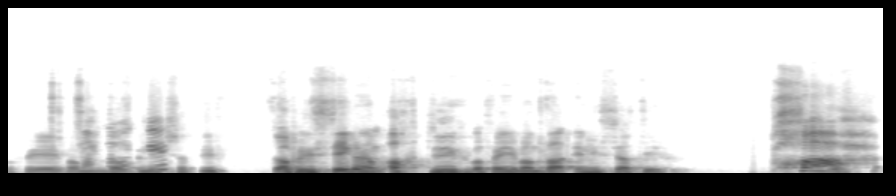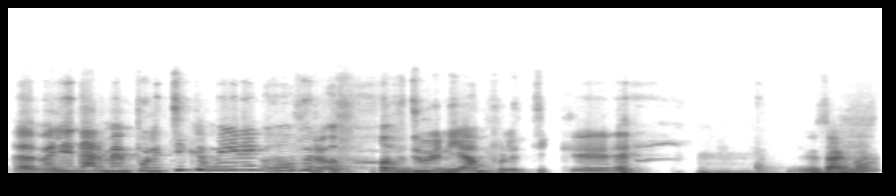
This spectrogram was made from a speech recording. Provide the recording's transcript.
wat vind jij van dat keer? initiatief? Zo applaudisseren om 8 uur, wat vind je van dat initiatief? Eh, wil je daar mijn politieke mening over? Of, of doen we niet aan politiek? eh? Zeg maar,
